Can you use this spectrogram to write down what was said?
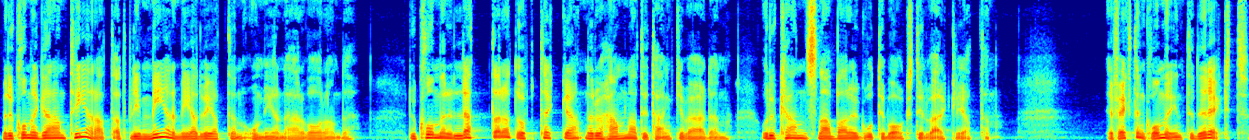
Men du kommer garanterat att bli mer medveten och mer närvarande. Du kommer lättare att upptäcka när du hamnat i tankevärlden och du kan snabbare gå tillbaks till verkligheten. Effekten kommer inte direkt,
